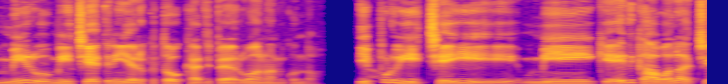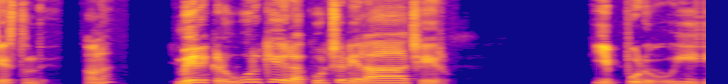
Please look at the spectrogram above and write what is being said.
మీరు మీ చేతిని ఎరుకతో కదిపారు అని అనుకుందాం. ఇప్పుడు ఈ చెయ్యి మీకేది కావాలో అది చేస్తుంది అవునా? ఇక్కడ ఊరికే ఇలా కూర్చొని ఇలా చేయరు. ఇప్పుడు ఈ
